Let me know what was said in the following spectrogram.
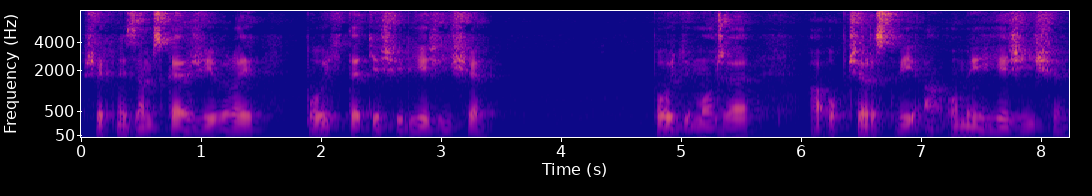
Všechny zemské živly pojďte těšit Ježíše. Pojď moře a občerství a omyj Ježíše.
